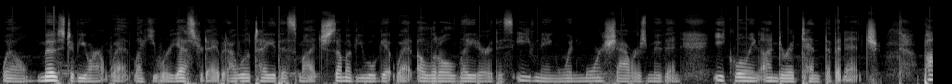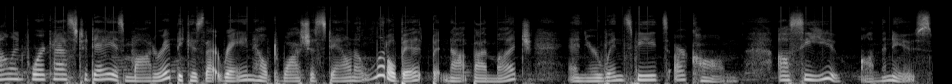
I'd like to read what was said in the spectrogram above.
Well, most of you aren't wet like you were yesterday, but I will tell you this much. Some of you will get wet a little later this evening when more showers move in, equaling under a tenth of an inch. Pollen forecast today is moderate because that rain helped wash us down a little bit, but not by much, and your wind speeds are calm. I'll see you on the news.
